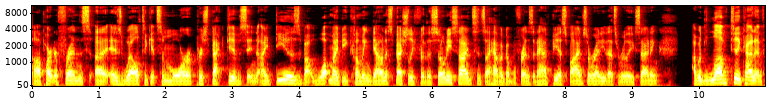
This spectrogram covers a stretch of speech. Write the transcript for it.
uh, partner friends uh, as well to get some more perspectives and ideas about what might be coming down, especially for the Sony side, since I have a couple friends that have PS5s already. That's really exciting. I would love to kind of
